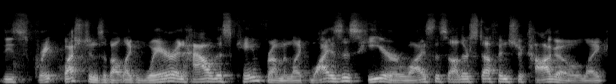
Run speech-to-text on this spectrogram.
these great questions about like where and how this came from and like why is this here? Why is this other stuff in chicago? Like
